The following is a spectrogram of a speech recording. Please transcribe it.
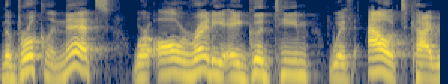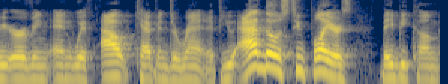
The Brooklyn Nets were already a good team without Kyrie Irving and without Kevin Durant. If you add those two players, they become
